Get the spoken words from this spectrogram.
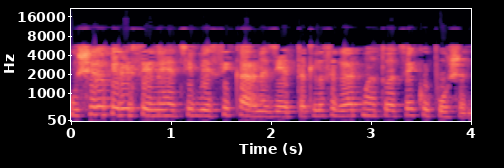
उशिरा पिरियड्स येणे ह्याची बेसिक कारणं जी आहेत त्यातलं सगळ्यात महत्वाचं आहे कुपोषण.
